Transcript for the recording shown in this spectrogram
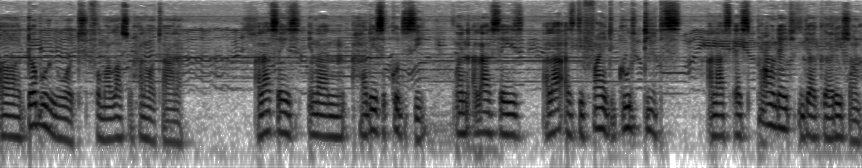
a double reward from Allah subhanahu wa ta'ala. Allah says in an hadith Qudsi, when Allah says Allah has defined good deeds and has expounded their gradation.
